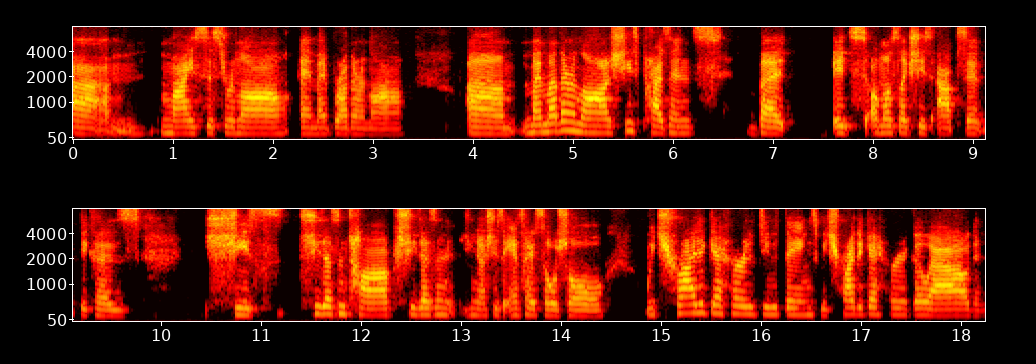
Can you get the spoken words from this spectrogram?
um, my sister in law and my brother in law. Um, my mother in law, she's present, but it's almost like she's absent because she's she doesn't talk. She doesn't you know she's antisocial. We try to get her to do things. We try to get her to go out and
